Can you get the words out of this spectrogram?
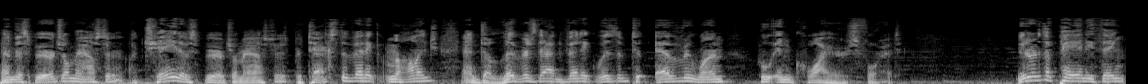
And the spiritual master, a chain of spiritual masters, protects the Vedic knowledge and delivers that Vedic wisdom to everyone who inquires for it. You don't have to pay anything.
